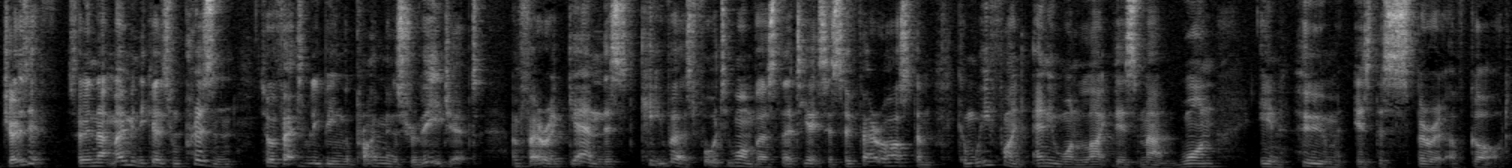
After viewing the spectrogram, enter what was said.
Joseph. So in that moment, he goes from prison to effectively being the prime minister of Egypt. And Pharaoh, again, this key verse, 41, verse 38 says, So Pharaoh asked them, Can we find anyone like this man, one in whom is the Spirit of God?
